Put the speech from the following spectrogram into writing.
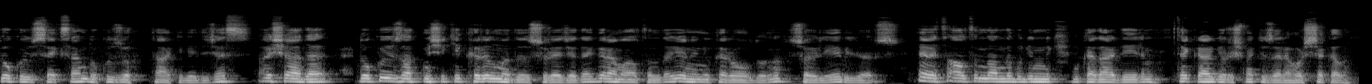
989'u takip edeceğiz. Aşağıda 962 kırılmadığı sürece de gram altında yönün yukarı olduğunu söyleyebiliyoruz. Evet altından da bugünlük bu kadar diyelim. Tekrar görüşmek üzere. Hoşçakalın.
